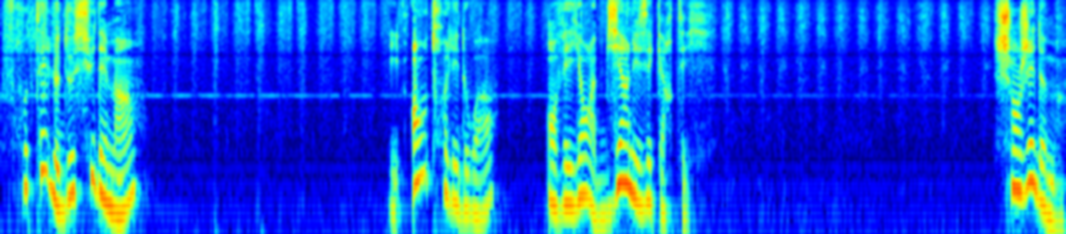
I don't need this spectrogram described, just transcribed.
Frottez le dessus des mains et entre les doigts en veillant à bien les écarter. Changez de main.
